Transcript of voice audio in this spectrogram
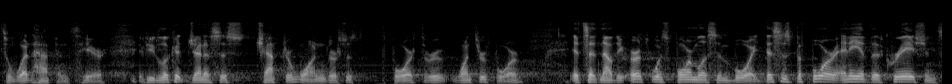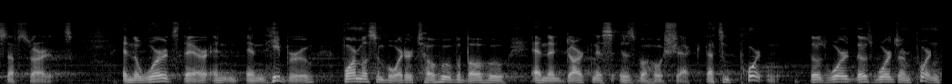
So what happens here? If you look at Genesis chapter 1, verses 4 through 1 through 4, it says, Now the earth was formless and void. This is before any of the creation stuff starts. And the words there in, in Hebrew formless and void, or tohu vabohu, and then darkness is vahoshek. That's important. Those, word, those words are important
